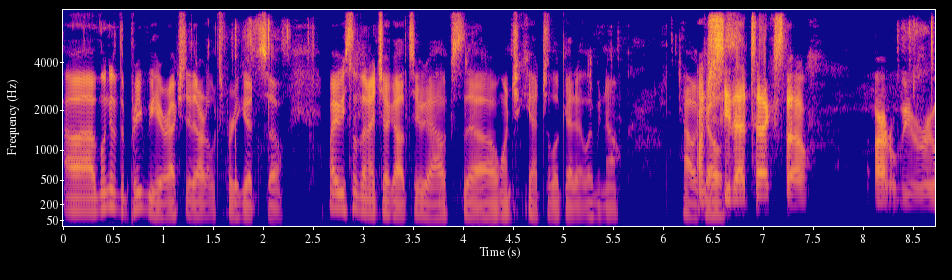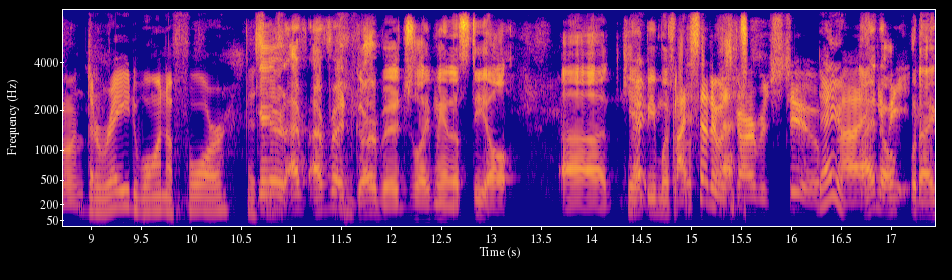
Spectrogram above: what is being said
Uh, I'm looking at the preview here. Actually, the art looks pretty good. So might be something I check out too, Alex. Uh, once you catch a look at it, let me know how it Once you goes. see that text, though, art will be ruined. The raid one of four. This Garrett, is, I've, I've read garbage like Man of Steel. Uh, can't Hey, be much. I said it was that. garbage too. Damn. Uh, I know, be- but I.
